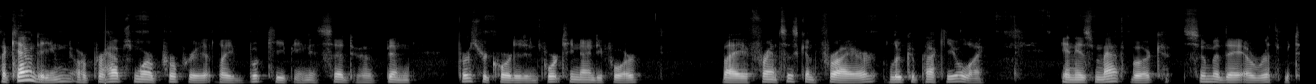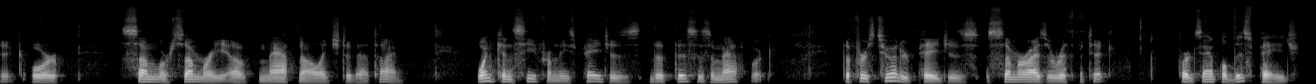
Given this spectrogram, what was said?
Accounting, or perhaps more appropriately bookkeeping, is said to have been first recorded in 1494 by a Franciscan friar, Luca Pacioli, in his math book Summa de Arithmetica, or Sum or Summary of Math Knowledge to that time. One can see from these pages that this is a math book. The first 200 pages summarize arithmetic. For example, this page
